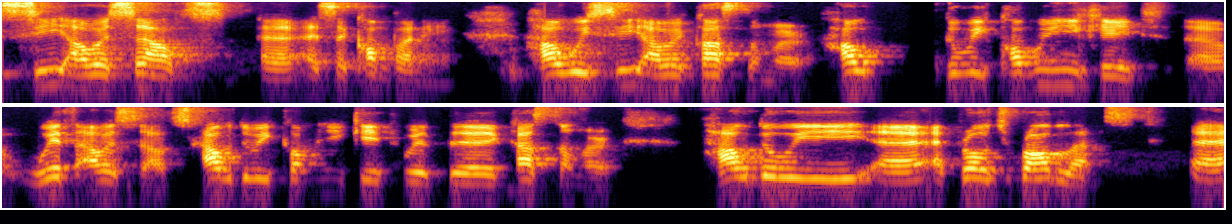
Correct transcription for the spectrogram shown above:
see ourselves uh, as a company how we see our customer how do we communicate uh, with ourselves how do we communicate with the customer how do we uh, approach problems? Uh,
